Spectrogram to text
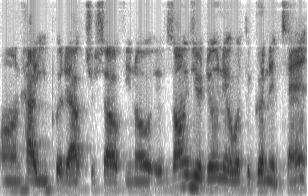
on how you put out yourself. You know, as long as you're doing it with a good intent,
